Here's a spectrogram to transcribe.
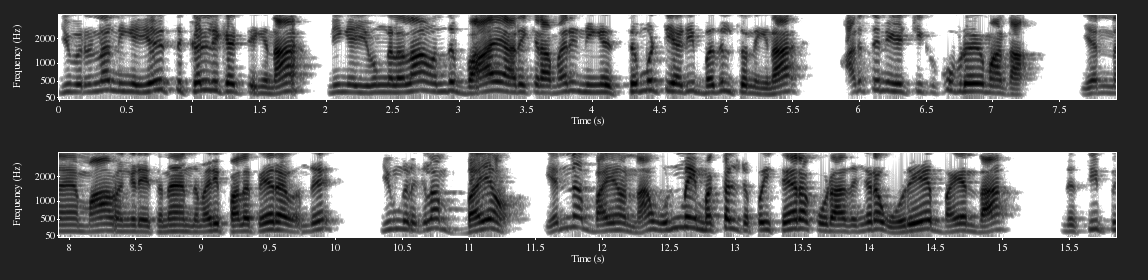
இவரெல்லாம் நீங்கள் எழுத்து கேள்வி கேட்டீங்கன்னா நீங்கள் இவங்களெல்லாம் வந்து வாயை அடைக்கிற மாதிரி நீங்கள் செமுட்டி அடி பதில் சொன்னீங்கன்னா அடுத்த நிகழ்ச்சிக்கு கூப்பிடவே மாட்டான். என்ன மா வெங்கடேசனை இந்த மாதிரி பல பேரை வந்து இவங்களுக்கெல்லாம் பயம். என்ன பயம்னா உண்மை மக்கள்கிட்ட போய் சேரக்கூடாதுங்கிற ஒரே பயம்தான். இந்த சீப்பு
